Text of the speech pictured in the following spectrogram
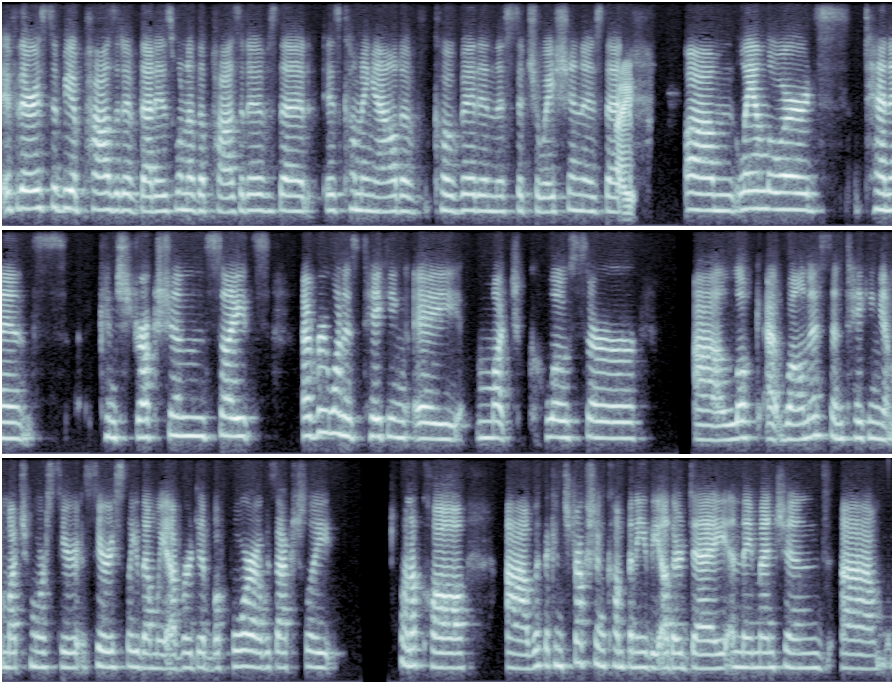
if there is to be a positive, that is one of the positives that is coming out of COVID in this situation is that right. Um, landlords, tenants, construction sites, everyone is taking a much closer uh, look at wellness and taking it much more ser- seriously than we ever did before. I was actually on a call uh, with a construction company the other day, and they mentioned um,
